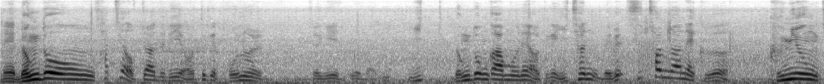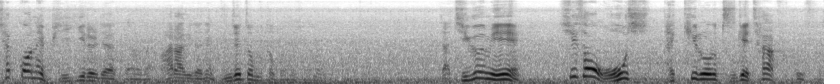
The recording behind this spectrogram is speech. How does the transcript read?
네, 명동 사채 업자들이 어떻게 돈을 저기 명동 가문에 어떻게 2천 몇- 수천 년의 그 금융 채권의 비기를 말하기 전에 문제점부터 설명해요. 자, 지금이 시속 50, 100km로 두 개 차가 갖고 있어요.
